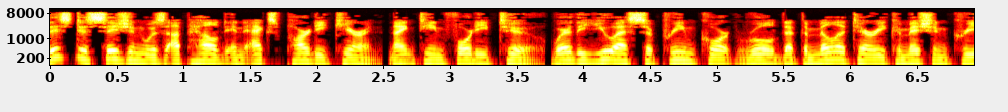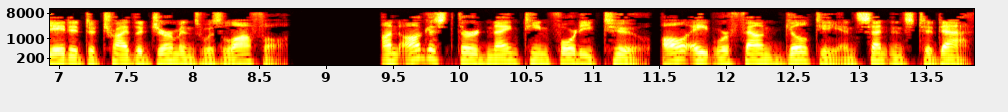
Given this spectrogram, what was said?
This decision was upheld in Ex parte Quirin 1942 where the U.S. Supreme Court ruled that the military commission created to try the Germans was lawful. On August 3, 1942, all eight were found guilty and sentenced to death.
